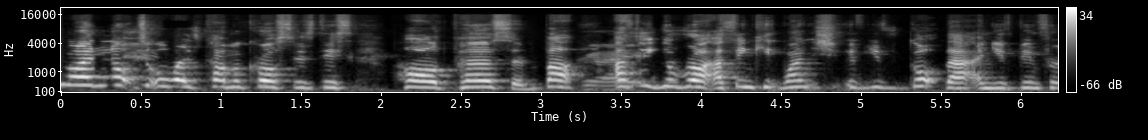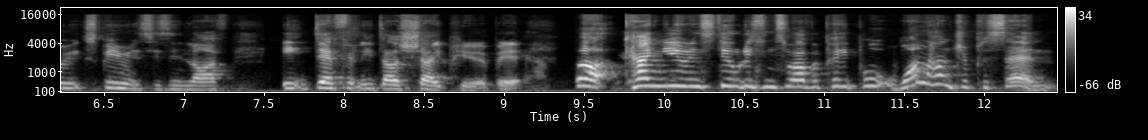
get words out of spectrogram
trying not to always come across as this hard person. But I think you're right. I think it once if you've got that and you've been through experiences in life, it definitely does shape you a bit. But can you instill this into other people? One hundred percent.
